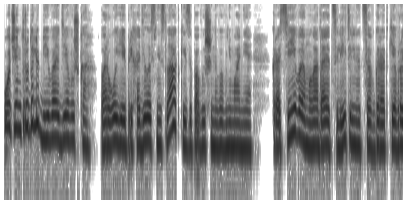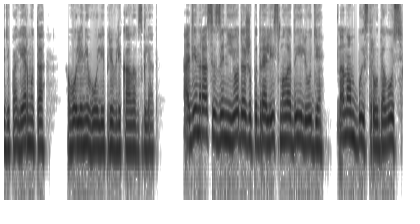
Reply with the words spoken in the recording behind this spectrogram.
Очень трудолюбивая девушка. Порой ей приходилось не сладко из-за повышенного внимания — Красивая молодая целительница в городке вроде Палермута волей-неволей привлекала взгляд. Один раз из-за нее даже подрались молодые люди, но нам быстро удалось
